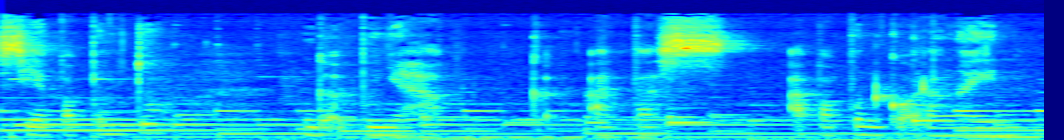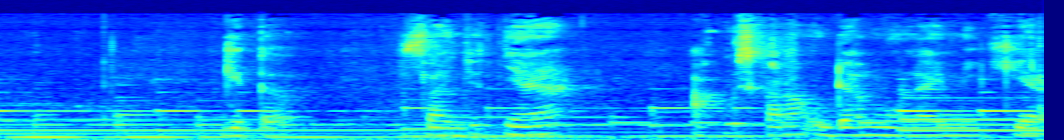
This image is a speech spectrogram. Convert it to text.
siapa pun tuh nggak punya hak atas apa pun ke orang lain gitu. Selanjutnya aku sekarang udah mulai mikir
